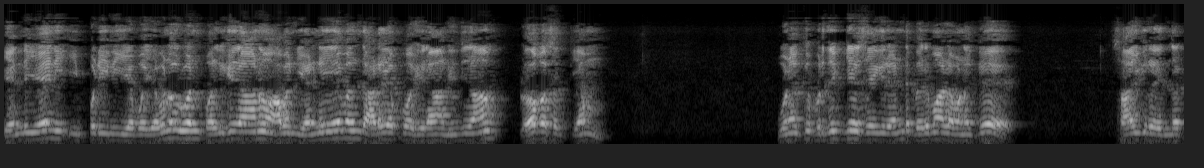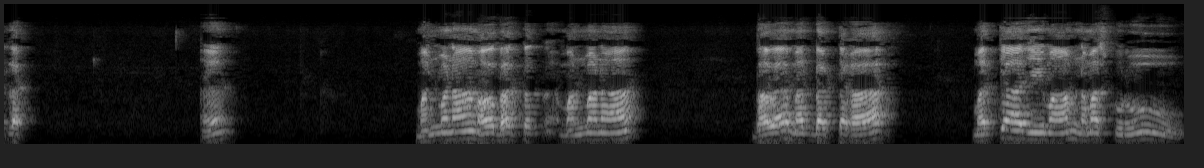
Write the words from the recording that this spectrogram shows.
என்னையே நீ இப்படி நீ எவ- எவனொருவன் பல்கிறானோ அவன் என்னையே வந்து அடையப் போகிறான். இதுதான் லோக சத்தியம் உனக்கு பிரதிஜை செய்கிறேன் பெருமாள் அவனுக்கு சாய்கிற இந்த இடத்துல. மன்மனா மவபக்த மன்மனா பவ மத்பக்தகா மத்யாஜீமாம் நமஸ்குரு.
